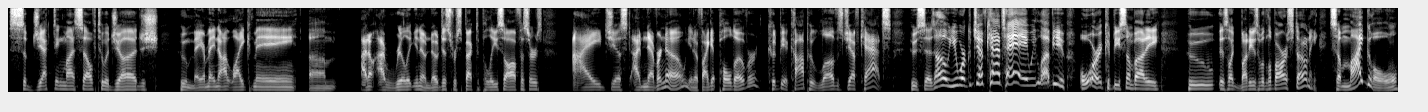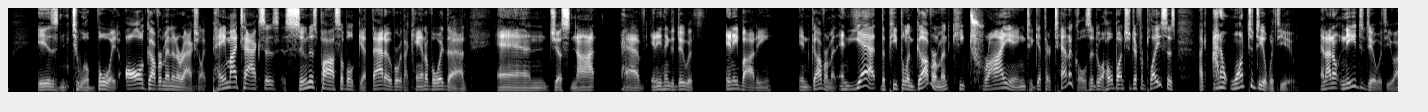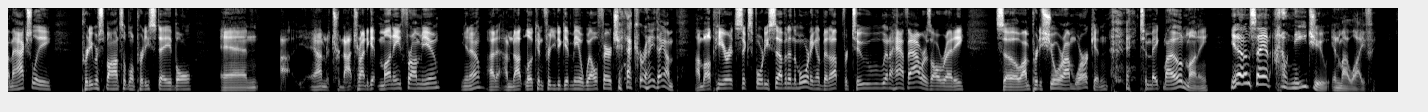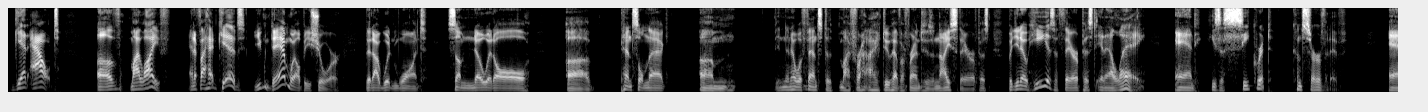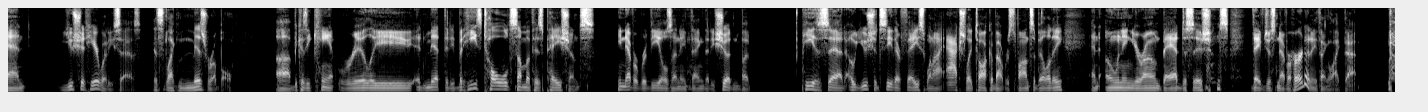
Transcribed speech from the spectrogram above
subjecting myself to a judge who may or may not like me. Um, I don't. I really, you know, no disrespect to police officers. I just, I never know. You know, if I get pulled over, it could be a cop who loves Jeff Katz who says, "Oh, you work with Jeff Katz? Hey, we love you." Or it could be somebody who is like buddies with LeVar Stoney. So my goal is to avoid all government interaction. Like pay my taxes as soon as possible, get that over with. I can't avoid that, and just not have anything to do with anybody in government. And yet, the people in government keep trying to get their tentacles into a whole bunch of different places. Like, I don't want to deal with you, and I don't need to deal with you. I'm actually pretty responsible and pretty stable, and uh, I'm not trying to get money from you. You know, I, I'm not looking for you to give me a welfare check or anything. I'm I'm up here at 6:47 in the morning. I've been up for two and a half hours already, so I'm pretty sure I'm working to make my own money. You know what I'm saying? I don't need you in my life. Get out of my life. And if I had kids, you can damn well be sure that I wouldn't want some know-it-all, uh, pencil neck. Um, no offense to my friend, I do have a friend who's a nice therapist, but you know he is a therapist in L.A. and he's a secret conservative, and you should hear what he says. It's like miserable uh, because he can't really admit that he, but he's told some of his patients. He never reveals anything that he shouldn't, but he has said, "Oh, you should see their face when I actually talk about responsibility and owning your own bad decisions." They've just never heard anything like that.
